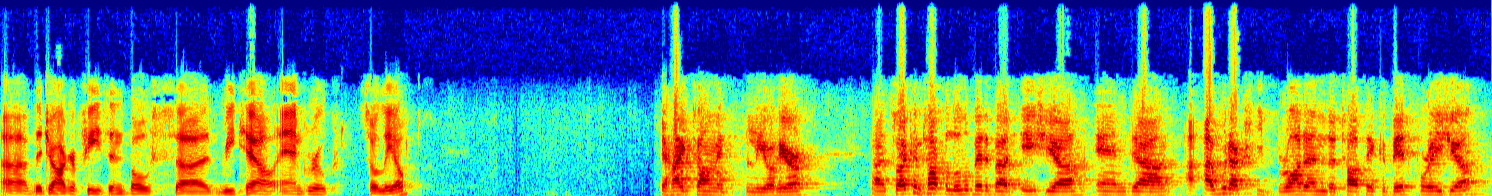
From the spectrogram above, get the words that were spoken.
the geographies in both retail and group. So Leo? Hi, Tom. It's Leo here. Uh so I can talk a little bit about Asia, and uh, I would actually broaden the topic a bit for Asia.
